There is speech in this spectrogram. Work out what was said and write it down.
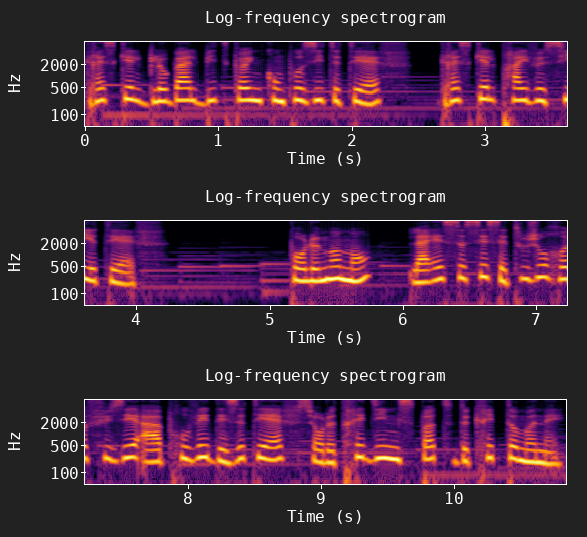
Grayscale Global Bitcoin Composite ETF, Grayscale Privacy ETF. Pour le moment, la SEC s'est toujours refusée à approuver des ETF sur le trading spot de crypto-monnaies.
